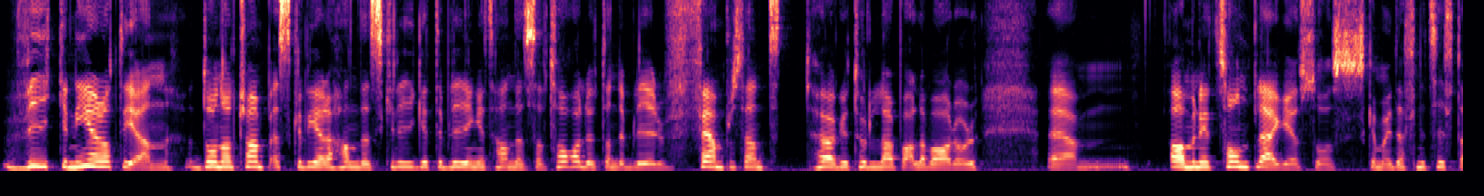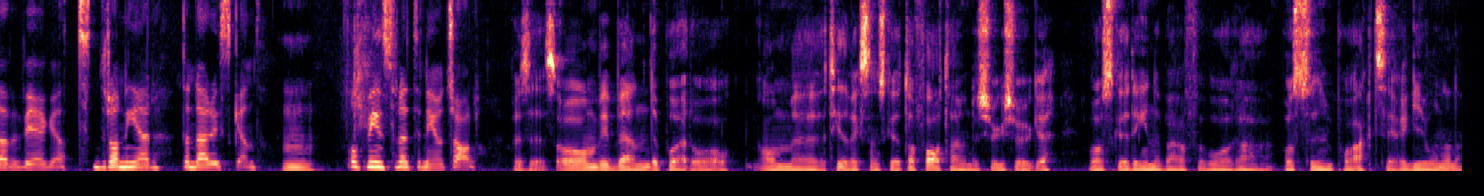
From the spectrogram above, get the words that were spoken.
viker neråt igen. Donald Trump eskalerar handelskriget, det blir inget handelsavtal utan det blir 5% högre tullar på alla varor. Um, ja men i ett sånt läge så ska man ju definitivt överväga att dra ner den där risken. Mm. Åtminstone till neutral. Precis, och om vi vänder på det då om eh, tillväxten skulle ta fart här under 2020 vad skulle det innebära för våra, vår syn på aktieregionerna?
